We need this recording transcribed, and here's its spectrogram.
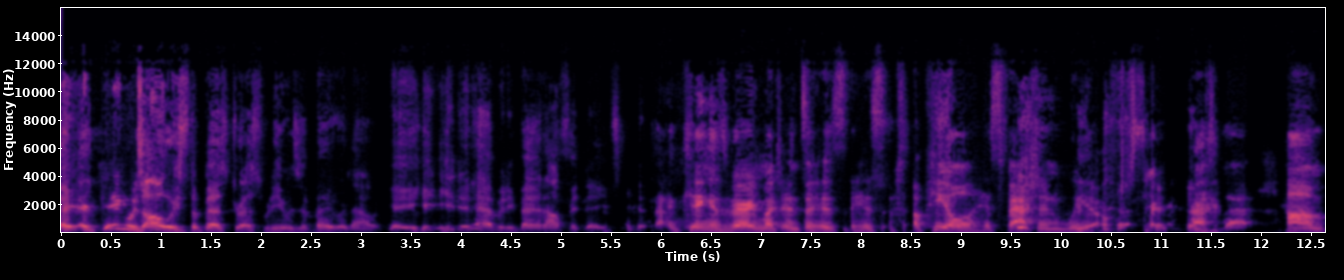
and, and, King was always the best dressed when he was at Baylor. Now he, he didn't have any bad outfit days. Uh, King is very much into his his appeal, his fashion. We certainly grasp that. Um,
